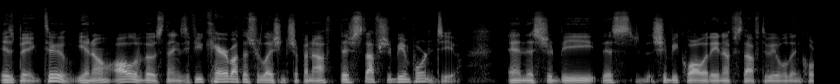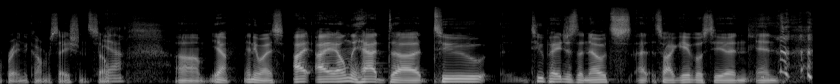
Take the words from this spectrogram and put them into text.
is big too. You know, all of those things. If you care about this relationship enough, this stuff should be important to you, and this should be this should be quality enough stuff to be able to incorporate into conversation. So, Yeah. um, yeah. Anyways, I, I only had uh, two two pages of notes, uh, so I gave those to you, and and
